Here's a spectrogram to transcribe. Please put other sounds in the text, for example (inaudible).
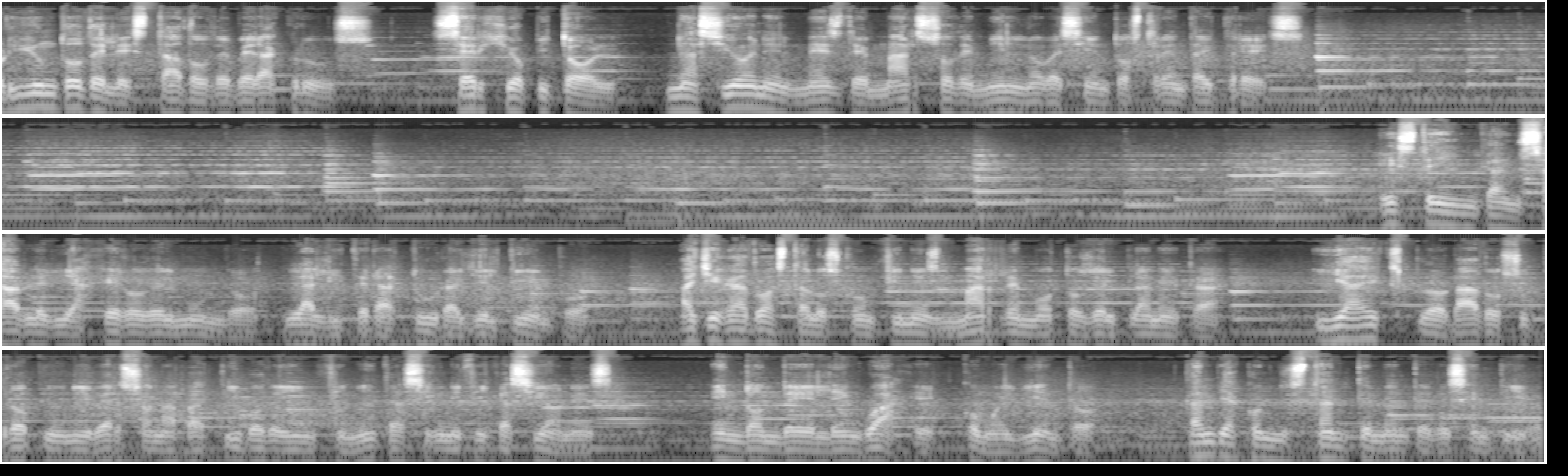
Oriundo del estado de Veracruz, Sergio Pitol nació en el mes de marzo de 1933. Este incansable viajero del mundo, la literatura y el tiempo, ha llegado hasta los confines más remotos del planeta y ha explorado su propio universo narrativo de infinitas significaciones, en donde el lenguaje, como el viento, cambia constantemente de sentido.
